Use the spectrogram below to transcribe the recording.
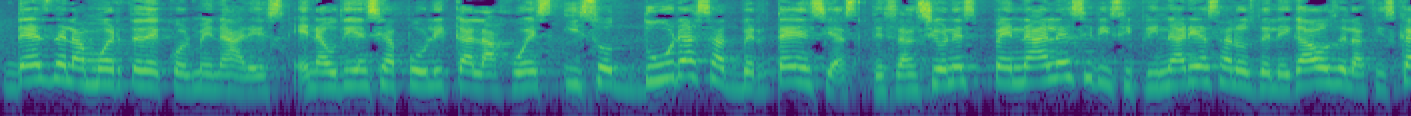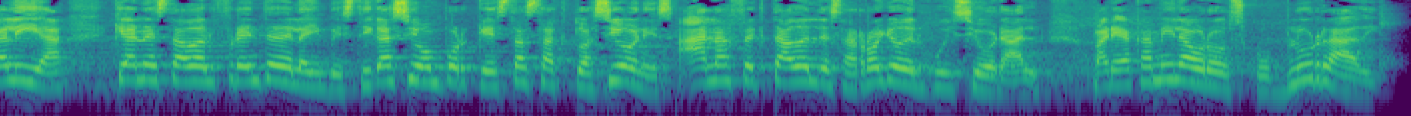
desde la muerte de Colmenares. En audiencia pública, la juez hizo duras advertencias de sanciones penales y disciplinarias a los delegados de la Fiscalía que han estado al frente de la investigación porque estas actuaciones han afectado el desarrollo del juicio oral. María Camila Orozco, Blue Radio.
